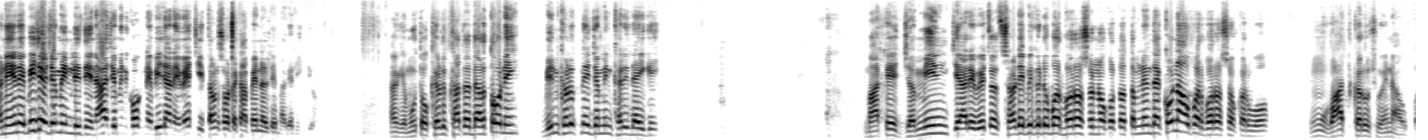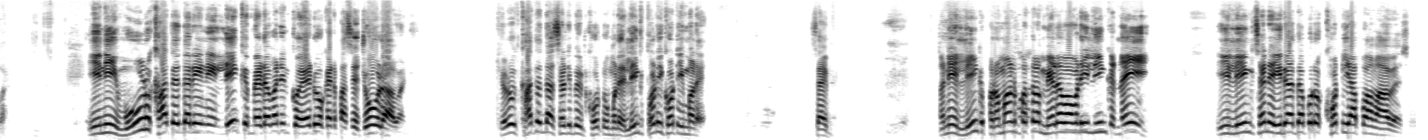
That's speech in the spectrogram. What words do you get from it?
અને એને બીજે જમીન લીધી ને આ જમીન કોકને બીજાને વેચી ત્રણસો ટકા પેનલ્ટીમાં કરી ગયો. કારણ કે હું તો ખેડૂત ખાતર દરતો નહીં. બિન ખેડૂતની જમીન ખરીદાઈ ગઈ. માટે જમીન જ્યારે વેચો સર્ટિફિકેટ ઉપર ભરોસો ન કરતો. તમને એમ થાય કોના ઉપર ભરોસો કરવો? હું વાત કરું છું એના ઉપર. એની મૂળ ખાતેદારીની લિંક મેળવવાની કોઈ એડવોકેટ પાસે જોડાવાની ખેડૂત ખાતેદાર સર્ટિફિકેટ ખોટું મળે લિંક થોડી ખોટી મળે. સાહેબ અને લિંક પ્રમાણપત્ર મેળવવા વાળી લિંક નહીં. એ લિંક છે ને ઈરાદાપૂર્વક ખોટી આપવામાં આવે છે.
